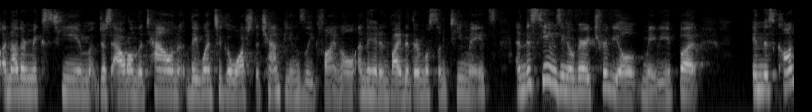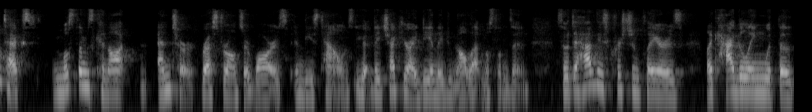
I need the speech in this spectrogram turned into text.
another mixed team just out on the town. They went to go watch the Champions League final and they had invited their Muslim teammates. And this seems, you know, very trivial maybe, but in this context, Muslims cannot enter restaurants or bars in these towns. You, they check your ID and they do not let Muslims in. So to have these Christian players like haggling with the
